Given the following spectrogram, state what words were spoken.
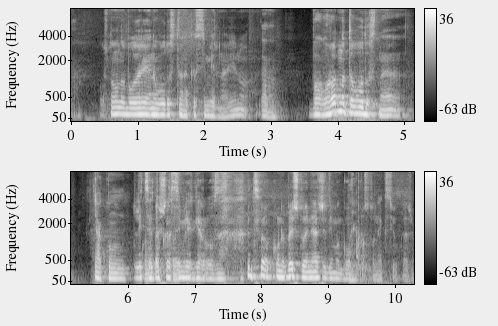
да, Основно благодарение на лудостта на Красимир, нали? Но да. да. благородната лудост на Ако, лицето беше той- Красимир Гергов. Ако не беше той, нямаше да има гол, просто нека си го кажем.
